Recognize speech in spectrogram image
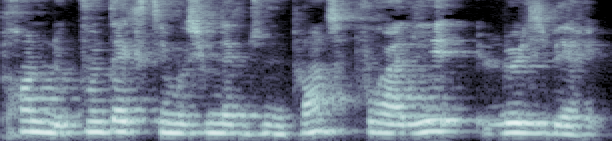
prendre le contexte émotionnel d'une plante pour aller le libérer.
